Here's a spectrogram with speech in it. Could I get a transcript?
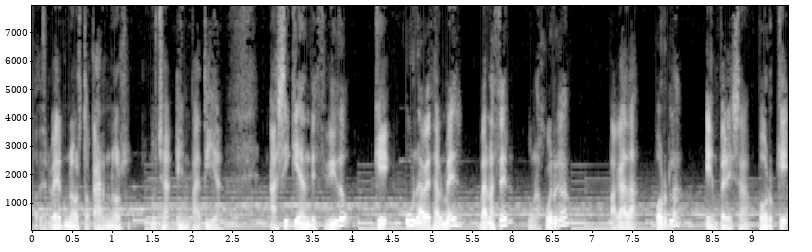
poder vernos, tocarnos, mucha empatía. Así que han decidido que una vez al mes van a hacer una juerga pagada por la empresa, porque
